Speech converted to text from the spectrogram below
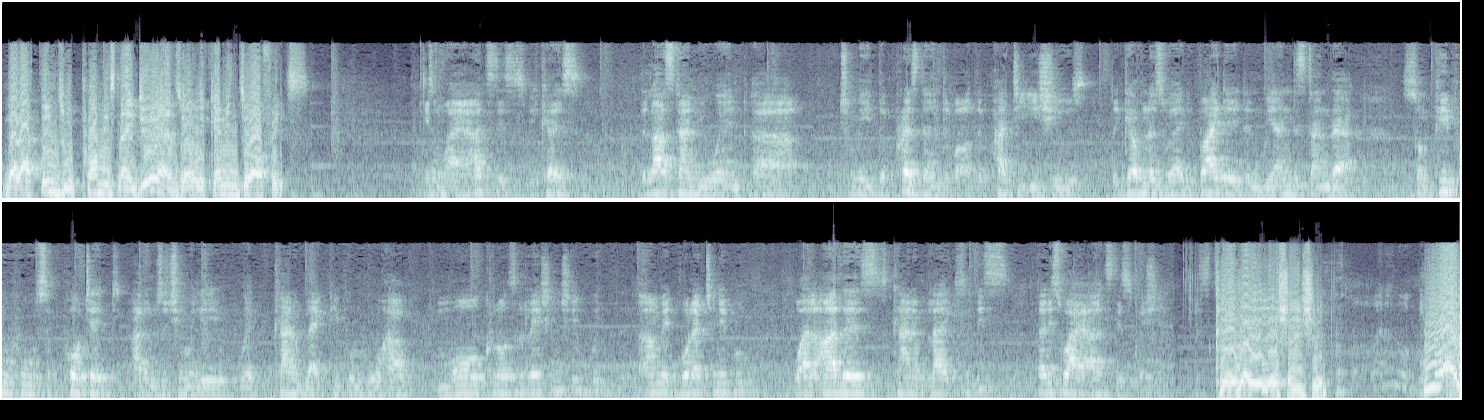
There are things we promised Nigerians when we came into office. The reason why I ask this is because the last time you went uh, to meet the president about the party issues, the governors were divided, and we understand that some people who supported Adams Ochimele were kind of like people who have more close relationship with Ahmed Bola Tinubu, while others kind of like, so this, that is why I asked this question. Closer relationship? Who has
